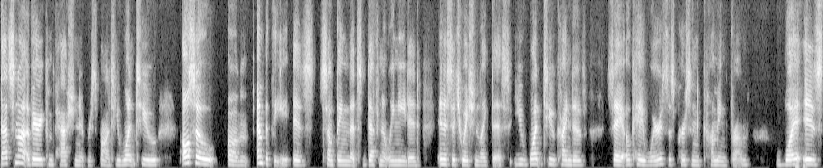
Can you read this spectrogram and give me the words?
that's not a very compassionate response. You want to also um empathy is something that's definitely needed in a situation like this. You want to kind of say okay where is this person coming from what mm-hmm. is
